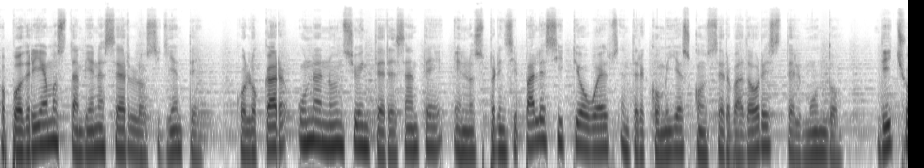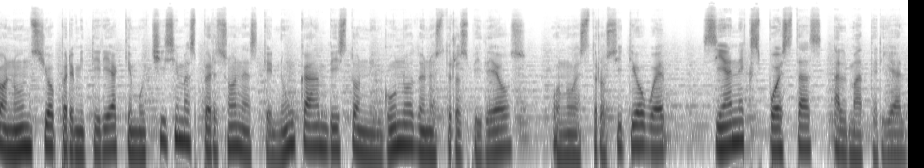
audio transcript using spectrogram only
o podríamos también hacer lo siguiente, colocar un anuncio interesante en los principales sitios web entre comillas conservadores del mundo. Dicho anuncio permitiría que muchísimas personas que nunca han visto ninguno de nuestros videos o nuestro sitio web sean expuestas al material.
